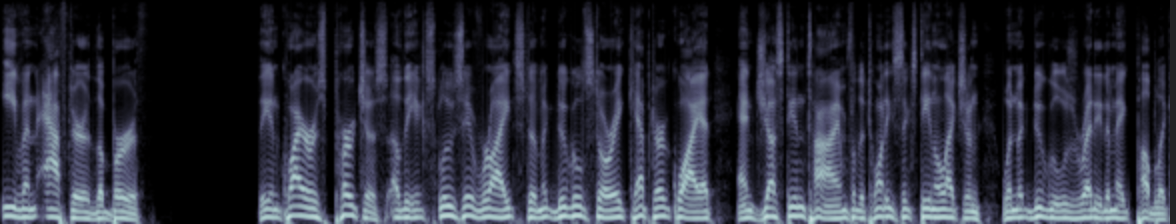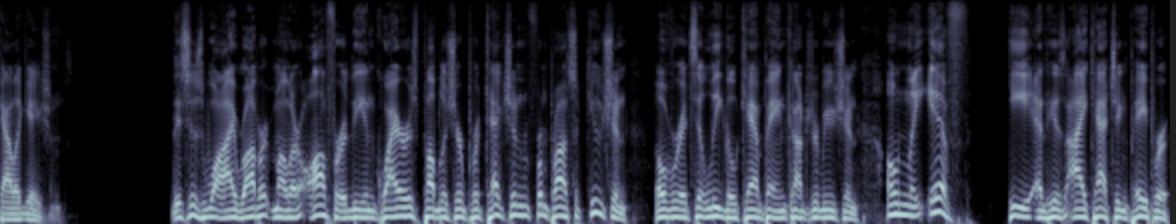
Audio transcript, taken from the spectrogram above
even after the birth. The Enquirer's purchase of the exclusive rights to McDougal's story kept her quiet and just in time for the 2016 election when McDougal was ready to make public allegations. This is why Robert Mueller offered the Enquirer's publisher protection from prosecution over its illegal campaign contribution only if he and his eye catching paper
